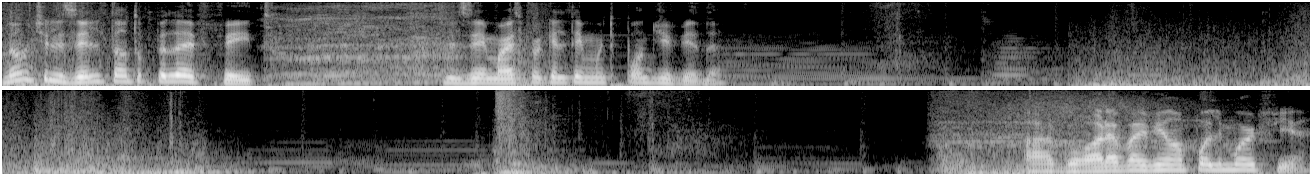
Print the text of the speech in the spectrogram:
Não utilizei ele tanto pelo efeito. Utilizei mais porque ele tem muito ponto de vida. Agora vai vir uma polimorfia.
